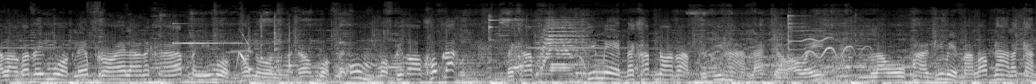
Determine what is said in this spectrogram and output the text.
แล้วเราก็ได้หมวกเรียบร้อยแล้วนะครับอันนี้หมวกพ่อนนแล้วก็หมวกอุ้มหมวกพี่ออครบละนะครับพี่เมดนะครับนอนหลับอยู่ที่หาดแล้วเดี๋ยวเอาไว้ เราพาพี่เมดมารอบหน้าแล้วกัน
